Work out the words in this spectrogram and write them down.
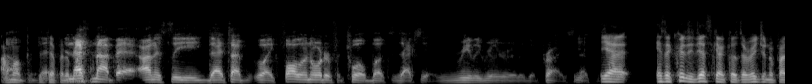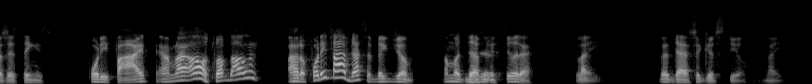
I'm Oh, a that- definitely. and that's not bad. Honestly, that type of like Fallen Order for twelve bucks is actually a really, really, really good price. That's Yeah, it's a crazy discount because the original price of this thing is forty five, and I'm like, oh, twelve dollars out of forty five. That's a big jump. I'm gonna definitely steal that. Like, that that's a good steal. Like,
